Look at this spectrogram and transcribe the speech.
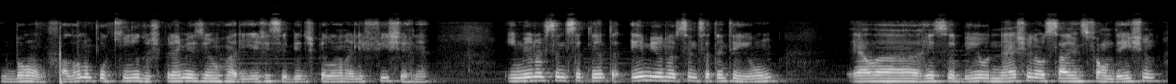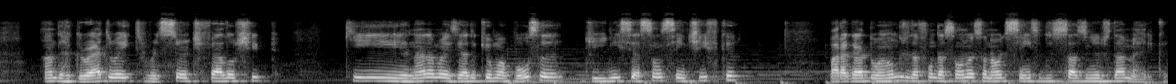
Bom, falando um pouquinho dos prêmios e honrarias recebidos pela Anna Lee Fisher, né? Em 1970 e 1971, ela recebeu o National Science Foundation Undergraduate Research Fellowship, que nada mais é do que uma bolsa de iniciação científica para graduandos da Fundação Nacional de Ciência dos Estados Unidos da América,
